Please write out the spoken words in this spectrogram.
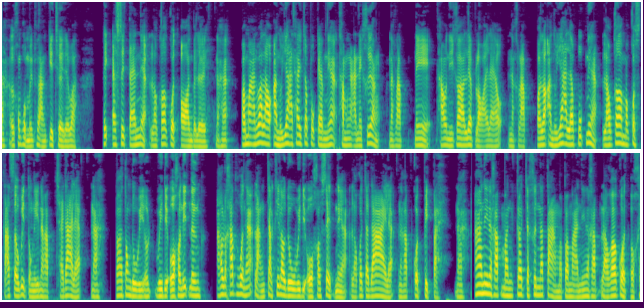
นะเออของผมเป็นภาษาอังกฤษเฉยเลยว่ะ click assistant เนี่ยเราก็กด on ไปเลยนะฮะประมาณว่าเราอนุญาตให้เจ้าโปรแกรมเนี้ยทำงานในเครื่องนะครับนี่เท่านี้ก็เรียบร้อยแล้วนะครับพอเราอนุญาตแล้วปุ๊บเนี่ยเราก็มากด start service ตรงนี้นะครับใช้ได้แล้วนะก็ต้องดูวิดีโอวิดีโอเขานิดนึง เอาละครับทุกคนฮะหลังจากที่เราดูวิดีโอเขาเสร็จเนี่ยเราก็จะได้แล้วนะครับ กดปิดไปนะอ่านี่นะครับมันก็จะขึ้นหน้าต่างมาประมาณนี้นะครับ เราก็กดโอเค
